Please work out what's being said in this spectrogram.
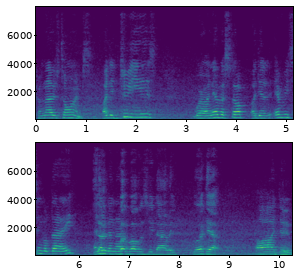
from those times. I did two years where I never stopped. I did it every single day, and so even though what, what was your daily workout? I do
